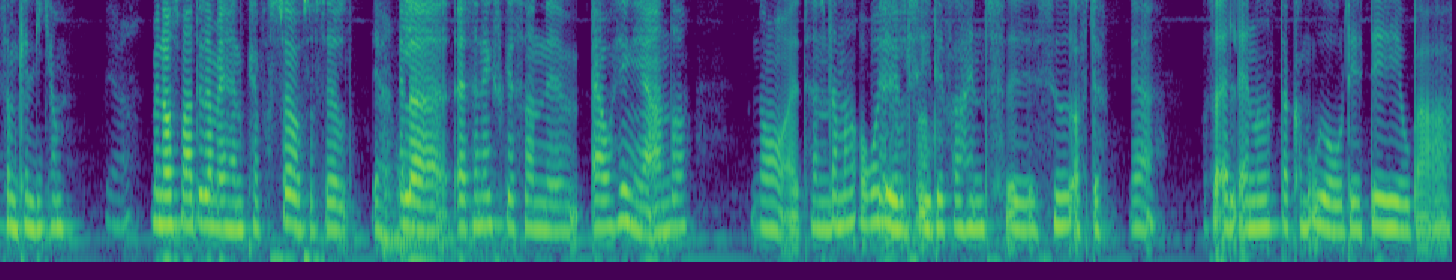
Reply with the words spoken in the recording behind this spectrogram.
som kan lide ham. Ja. Men også meget det der med, at han kan forsørge sig selv. Ja. Eller at han ikke skal sådan øh, er afhængig af andre, når at han... Så der er meget overlevelse i det fra hans øh, side ofte. Ja, Og så alt andet, der kommer ud over det, det er jo bare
